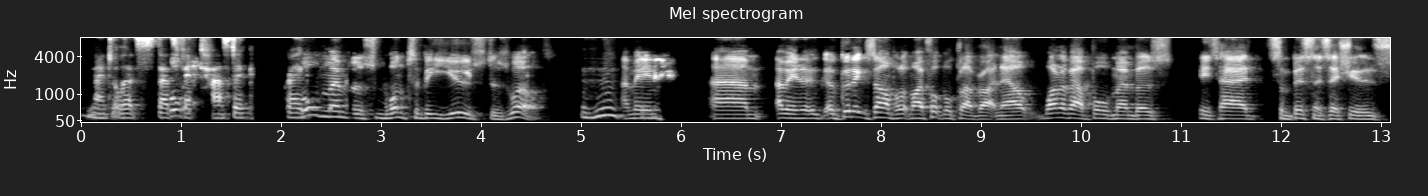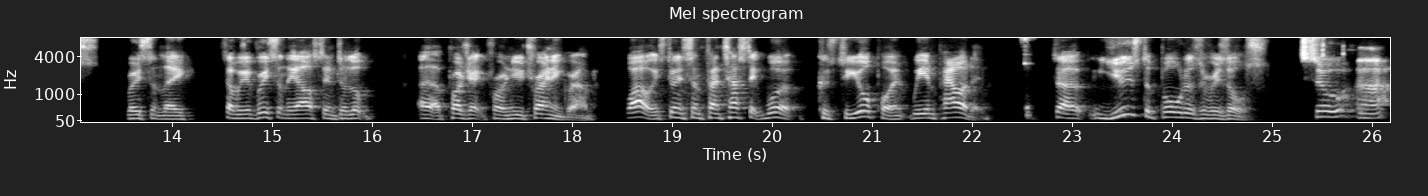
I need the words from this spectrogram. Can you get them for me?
nigel that's that's well, fantastic Greg. board members want to be used as well mm-hmm. i mean um, i mean a, a good example at my football club right now one of our board members he's had some business issues recently so we've recently asked him to look at a project for a new training ground wow, he's doing some fantastic work. Because to your point, we empowered him. So use the board as a resource. So uh,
